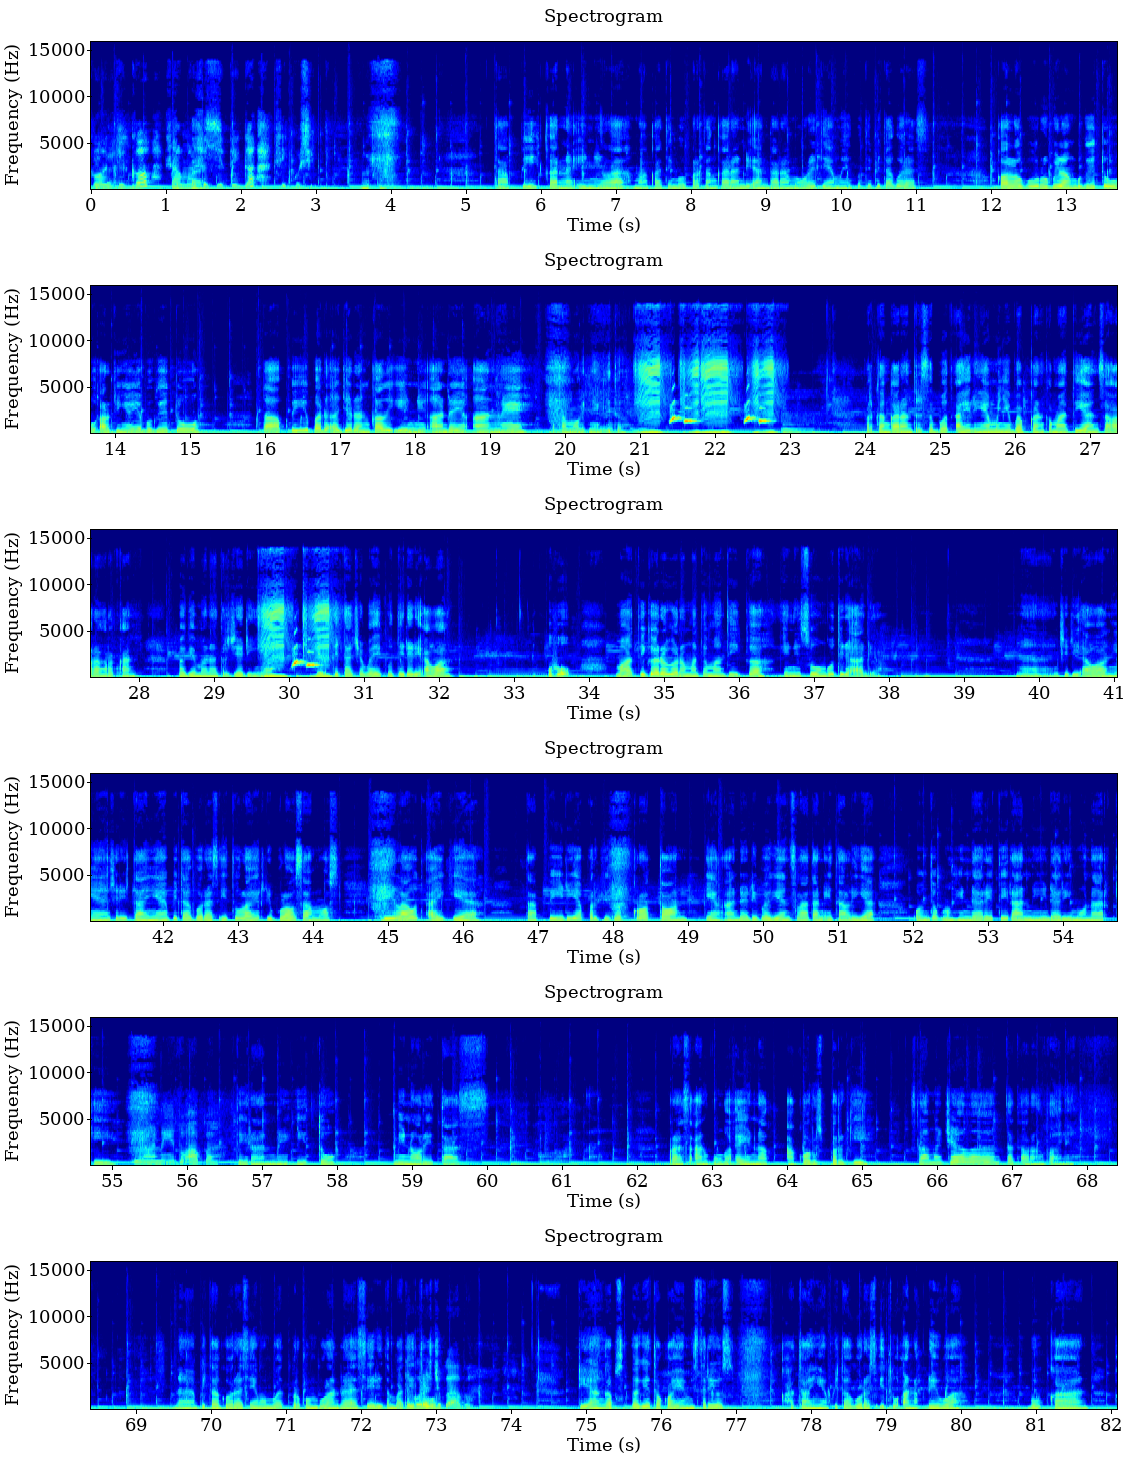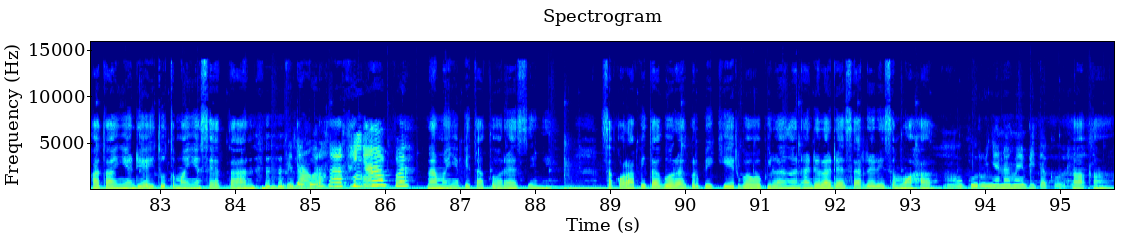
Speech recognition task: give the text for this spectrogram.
Segitiga sama segitiga siku-siku. Tapi karena inilah maka timbul pertengkaran di antara murid yang mengikuti Pitagoras. Kalau guru bilang begitu, artinya ya begitu. Tapi pada ajaran kali ini ada yang aneh, kata muridnya gitu. Hmm. Pertengkaran tersebut akhirnya menyebabkan kematian seorang rekan. Bagaimana terjadinya? Yuk kita coba ikuti dari awal. Uh, mati gara-gara matematika. Ini sungguh tidak adil. Nah, jadi awalnya ceritanya Pitagoras itu lahir di Pulau Samos di Laut Aegea. Tapi dia pergi ke Kroton yang ada di bagian selatan Italia untuk menghindari tirani dari monarki. Tirani itu apa? Tirani itu minoritas. Perasaanku nggak enak, aku harus pergi. Selamat jalan, kata orang tuanya. Nah, Pitagoras yang membuat perkumpulan rahasia di tempat Pitagoras itu juga apa? dianggap sebagai tokoh yang misterius. Katanya Pitagoras itu anak dewa. Bukan, katanya dia itu temannya setan. Pitagoras artinya apa? Namanya Pitagoras ini. Sekolah Pitagoras berpikir bahwa bilangan adalah dasar dari semua hal. Oh, gurunya namanya Pitagoras. Ha-ha.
